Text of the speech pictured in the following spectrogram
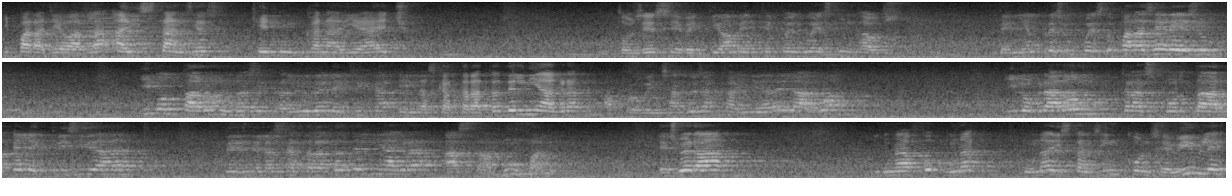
y para llevarla a distancias que nunca nadie ha hecho. Entonces, efectivamente, pues Westinghouse tenía el presupuesto para hacer eso y montaron una central hidroeléctrica en las cataratas del Niágara, aprovechando esa caída del agua, y lograron transportar electricidad desde las cataratas del Niágara hasta Búfalo. Eso era una, una, una distancia inconcebible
